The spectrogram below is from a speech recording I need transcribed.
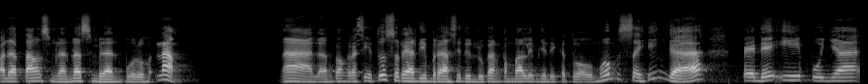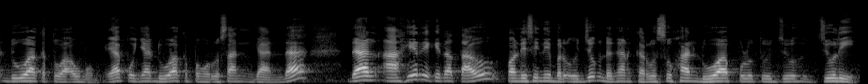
pada tahun 1996. Nah, dalam kongres itu Suryadi berhasil didudukan kembali menjadi ketua umum sehingga PDI punya dua ketua umum ya, punya dua kepengurusan ganda dan akhirnya kita tahu kondisi ini berujung dengan kerusuhan 27 Juli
